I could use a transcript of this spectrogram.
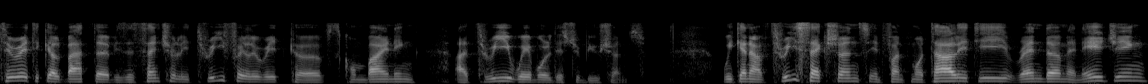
theoretical bathtub is essentially three failure rate curves combining uh, three Weibull distributions. We can have three sections, infant mortality, random, and aging.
